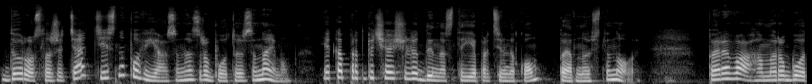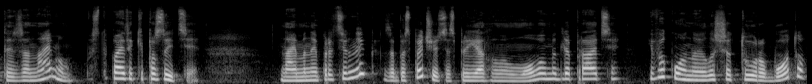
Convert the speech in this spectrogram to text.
доросле життя тісно пов'язане з роботою за наймом, яка передбачає, що людина стає працівником певної установи. Перевагами роботи за наймом виступають такі позиції. Найманий працівник забезпечується сприятливими умовами для праці і виконує лише ту роботу,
